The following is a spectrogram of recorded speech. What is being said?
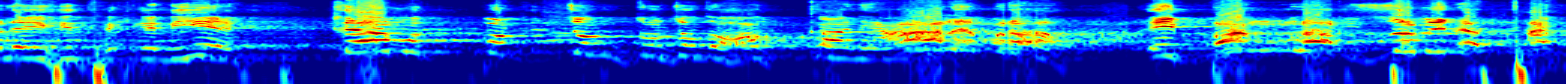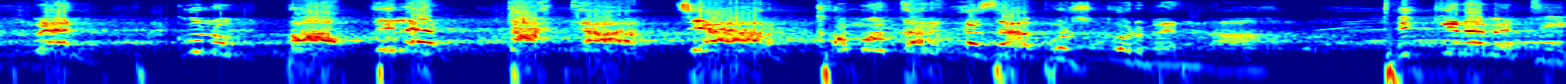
আলাইহি থেকে নিয়ে কিয়ামত পর্যন্ত যত হক্কানি আলেমরা এই বাংলার জমিনে থাকবেন কোন বাতিলের টাকা চেয়ার ক্ষমতার কাছে আপোষ করবেন না ঠিক কিনা বেটি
